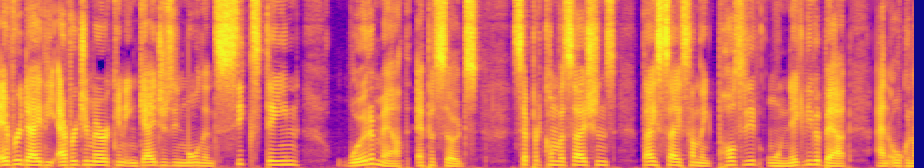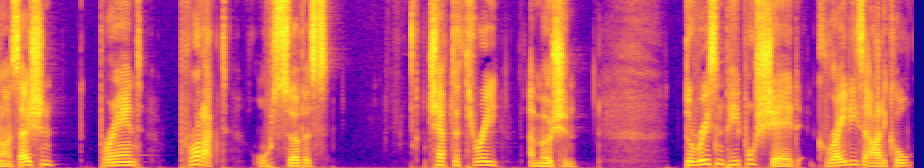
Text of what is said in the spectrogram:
Every day, the average American engages in more than 16 word of mouth episodes, separate conversations. They say something positive or negative about an organization, brand, product, or service. Chapter 3 Emotion. The reason people shared Grady's article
